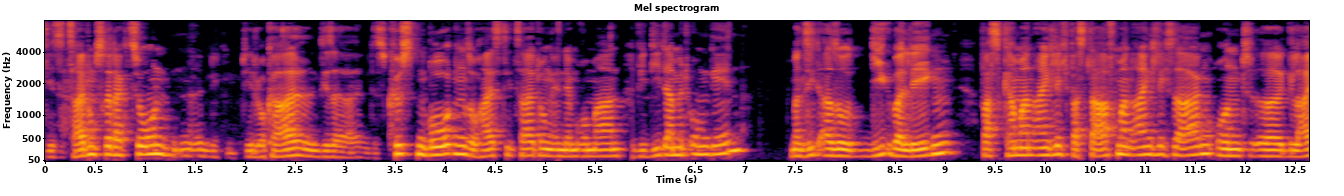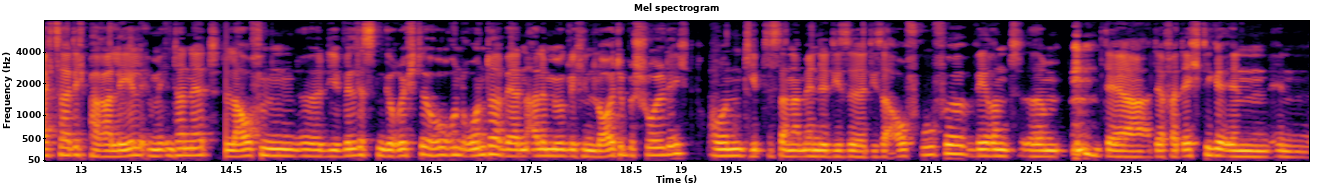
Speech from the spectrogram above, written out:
diese Zeitungsredaktion, die, die Lokal, dieser, des Küstenboten, so heißt die Zeitung in dem Roman, wie die damit umgehen. Man sieht also, die überlegen, was kann man eigentlich, was darf man eigentlich sagen und äh, gleichzeitig parallel im Internet laufen äh, die wildesten Gerüchte hoch und runter, werden alle möglichen Leute beschuldigt und gibt es dann am Ende diese, diese Aufrufe, während ähm, der, der Verdächtige in, in,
